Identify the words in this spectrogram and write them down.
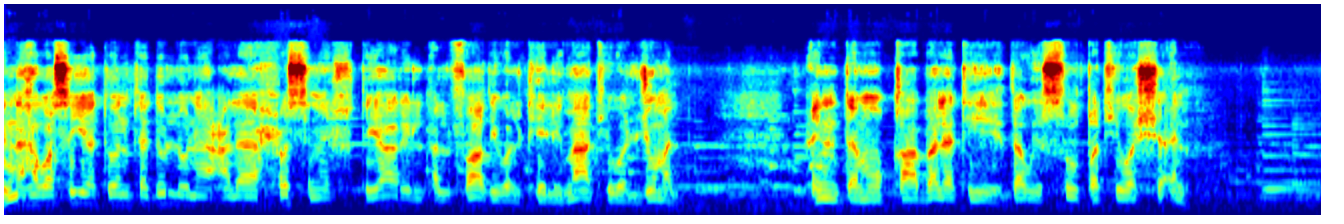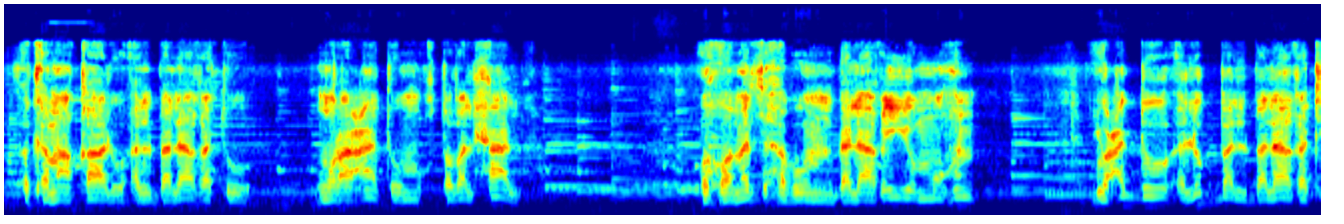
إنها وصية تدلنا على حسن اختيار الألفاظ والكلمات والجمل عند مقابلة ذوي السلطة والشأن. فكما قالوا البلاغة مراعاة مقتضى الحال وهو مذهب بلاغي مهم يعد لب البلاغة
